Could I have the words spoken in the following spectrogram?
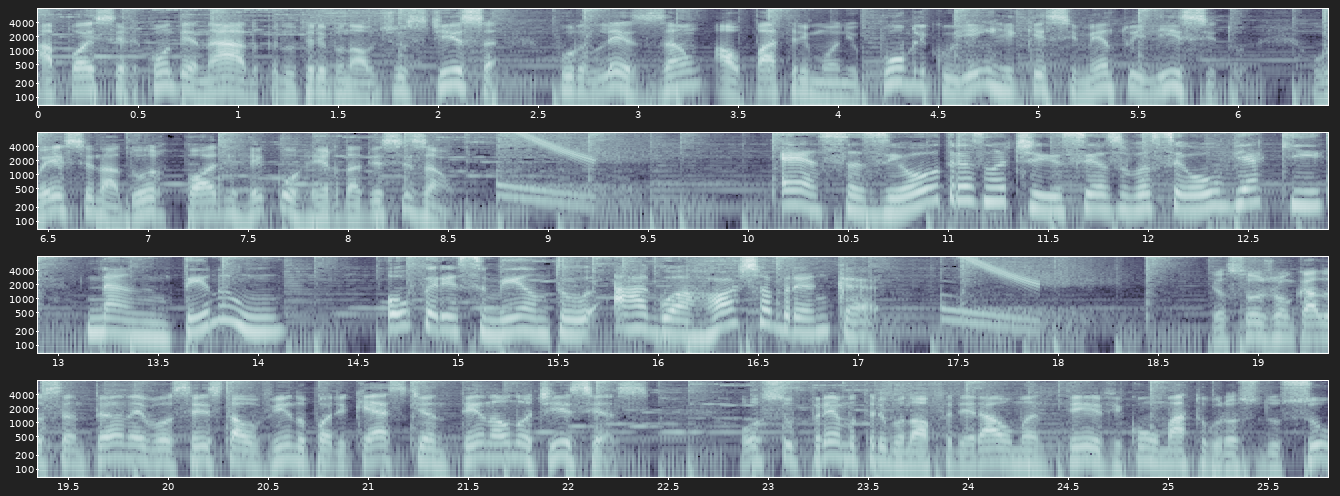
após ser condenado pelo Tribunal de Justiça por lesão ao patrimônio público e enriquecimento ilícito. O ex-senador pode recorrer da decisão. Essas e outras notícias você ouve aqui na Antena 1. Oferecimento Água Rocha Branca. Eu sou João Carlos Santana e você está ouvindo o podcast Antena 1 Notícias. O Supremo Tribunal Federal manteve com o Mato Grosso do Sul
